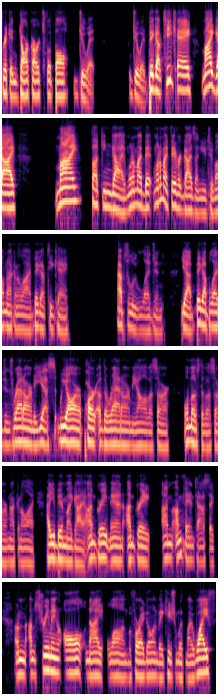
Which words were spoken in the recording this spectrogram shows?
freaking dark arts football, do it. Do it. Big up TK, my guy, my fucking guy. One of my be- one of my favorite guys on YouTube. I'm not gonna lie. Big up TK, absolute legend. Yeah, big up legends. Rat Army. Yes, we are part of the Rat Army. All of us are. Well, most of us are. I'm not gonna lie. How you been, my guy? I'm great, man. I'm great. I'm I'm fantastic. I'm I'm streaming all night long before I go on vacation with my wife.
